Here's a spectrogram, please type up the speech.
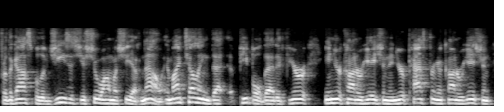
for the gospel of Jesus, Yeshua HaMashiach. Now, am I telling that people that if you're in your congregation and you're pastoring a congregation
